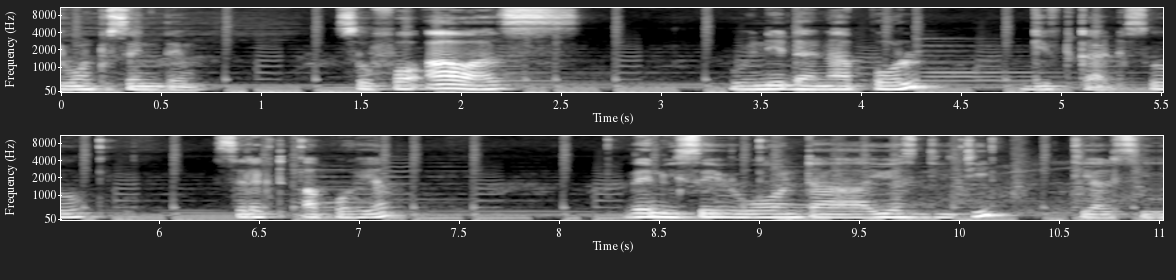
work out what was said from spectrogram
you want to send them. So for ours we need an apple gift card. So select apple here. Then we say we want uh, usdt tlc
